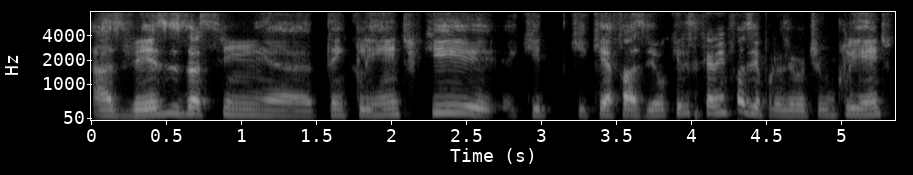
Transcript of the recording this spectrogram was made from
às vezes, assim, é, tem cliente que, que, que, quer fazer o que eles querem fazer. Por exemplo, eu tive um cliente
